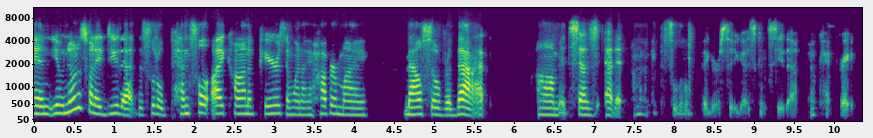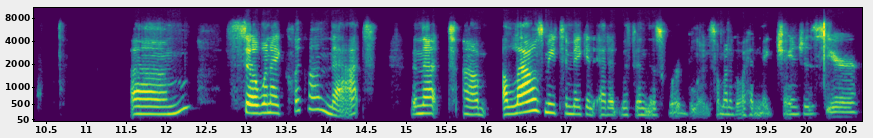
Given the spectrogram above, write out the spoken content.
and you'll notice when I do that, this little pencil icon appears. And when I hover my mouse over that, um, it says edit. I'm gonna make this a little bigger so you guys can see that. Okay, great. Um, so when I click on that, then that um, allows me to make an edit within this word balloon. So I'm gonna go ahead and make changes here.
